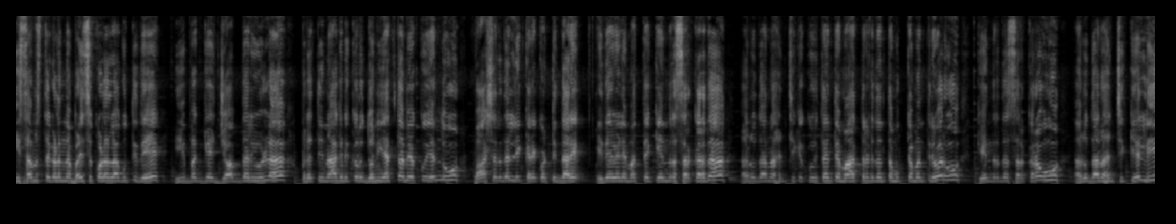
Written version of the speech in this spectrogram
ಈ ಸಂಸ್ಥೆಗಳನ್ನು ಬಳಸಿಕೊಳ್ಳಲಾಗುತ್ತಿದೆ. ಈ ಬಗ್ಗೆ ಜವಾಬ್ದಾರಿಯುಳ್ಳ ಪ್ರತಿ ನಾಗರಿಕರು ಧ್ವನಿ ಎತ್ತಬೇಕು ಎಂದು ಭಾಷಣದಲ್ಲಿ ಕರೆ ಕೊಟ್ಟಿದ್ದಾರೆ. ಇದೇ ವೇಳೆ ಮತ್ತೆ ಕೇಂದ್ರ ಸರ್ಕಾರದ ಅನುದಾನ ಹಂಚಿಕೆ ಕುರಿತಂತೆ ಮಾತನಾಡಿದಂತ ಮುಖ್ಯಮಂತ್ರಿಯವರು, ಕೇಂದ್ರದ ಸರ್ಕಾರವು ಅನುದಾನ ಹಂಚಿಕೆಯಲ್ಲಿ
